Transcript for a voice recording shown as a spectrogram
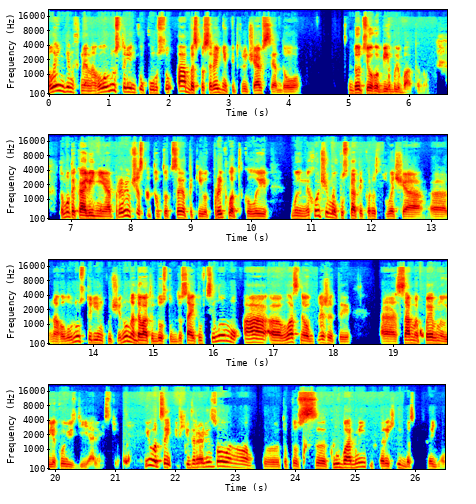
лендінг, не на головну сторінку курсу, а безпосередньо підключався до, до цього бігблюбатону. Тому така лінія проривчаста, тобто, це такий от приклад, коли ми не хочемо пускати користувача е, на головну сторінку чи ну надавати доступ до сайту в цілому, а е, власне обмежити е, саме певною якоюсь діяльністю. І оцей підхід реалізовано, е, тобто з клубу адмінів перехід безпосередньо.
